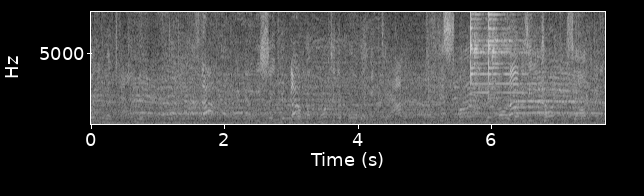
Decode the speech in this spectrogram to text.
clean left hand there. Stop! Wanted to pull the head down. This smiling Pit Moricott is enjoying himself.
